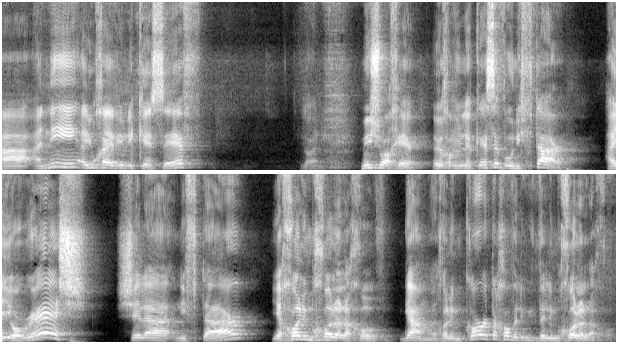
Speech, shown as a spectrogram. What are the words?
ה- אני, היו חייבים לי כסף, לא אני, מישהו אחר, היו חייבים לי כסף והוא נפטר. היורש של הנפטר יכול למחול על החוב, גם, הוא יכול למכור את החוב ול- ולמחול על החוב.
